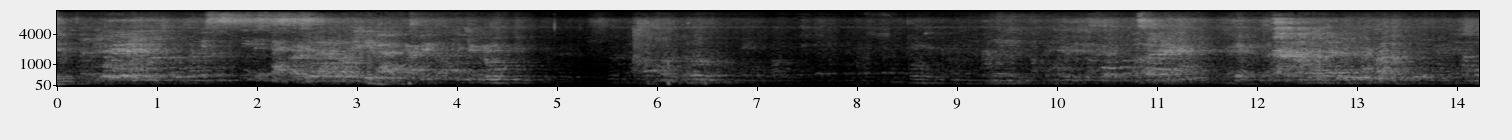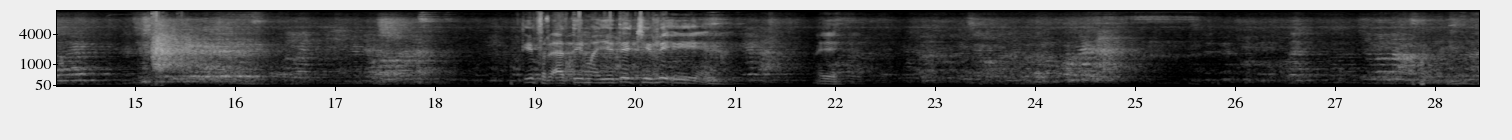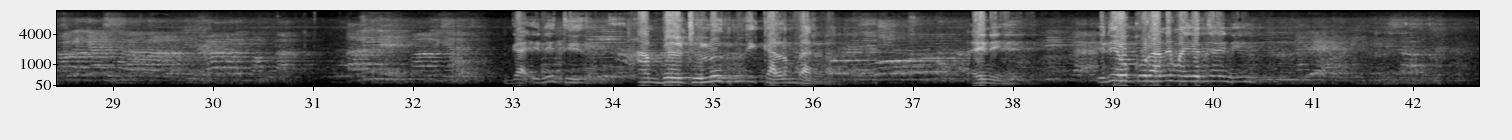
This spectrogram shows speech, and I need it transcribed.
berarti mayite cilik iki. Iya. Enggak, ini diambil dulu tiga lembar. Ini. Ini ukurannya mayatnya ini.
